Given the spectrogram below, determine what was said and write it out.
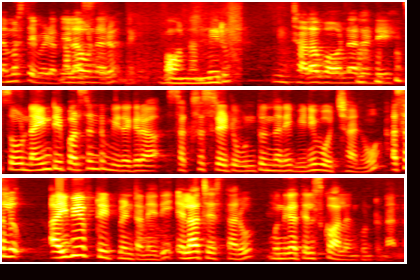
నమస్తే మేడం ఎలా ఉన్నారు? బాగున్నాను. మీరు? చాలా బాగున్నానండి. సో నైంటీ పర్సెంట్ మీ దగ్గర సక్సెస్ రేటు ఉంటుందని విని వచ్చాను. అసలు ఐవీఎఫ్ ట్రీట్మెంట్ అనేది ఎలా చేస్తారు? ముందుగా తెలుసుకోవాలనుకుంటున్నాను.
